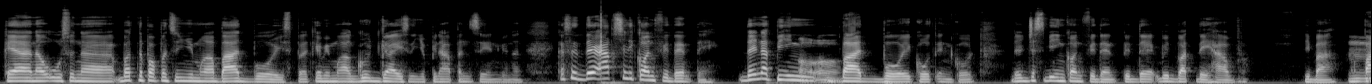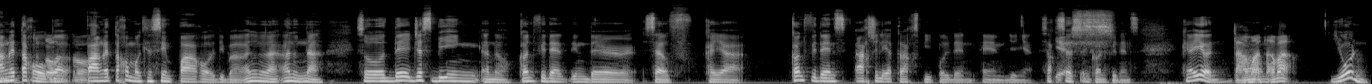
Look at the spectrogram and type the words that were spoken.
kaya nauuso na ba't napapansin niyo yung mga bad boys? Ba't kami mga good guys niyo pinapansin? Ganun. Kasi they're actually confident eh. They're not being Oo. bad boy quote and quote. They're just being confident with the, with what they have. 'di ba Mm, pangit ako totoo, ba, totoo. pangit ako magsisimpa ako 'di ba ano na ano na? So they're just being ano confident in their self. Kaya confidence actually attracts people then and yun nga success Yes. and confidence kaya yun Tama, um, tama. yun.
